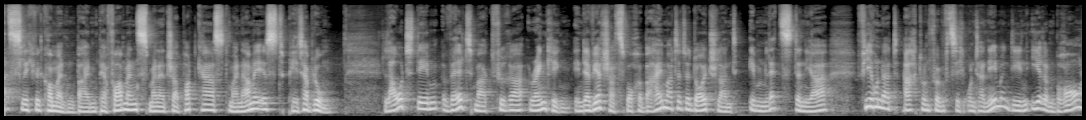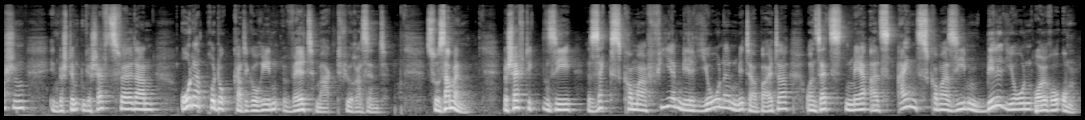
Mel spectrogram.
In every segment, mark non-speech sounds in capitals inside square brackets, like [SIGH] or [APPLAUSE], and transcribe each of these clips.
Herzlich willkommen beim Performance Manager Podcast. Mein Name ist Peter Blum. Laut dem Weltmarktführer Ranking in der Wirtschaftswoche beheimatete Deutschland im letzten Jahr 458 Unternehmen, die in ihren Branchen, in bestimmten Geschäftsfeldern oder Produktkategorien Weltmarktführer sind. Zusammen beschäftigten sie 6,4 Millionen Mitarbeiter und setzten mehr als 1,7 Billionen Euro um.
